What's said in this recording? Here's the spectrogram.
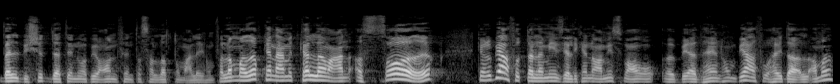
بل بشدة وبعنف تسلطتم عليهم. فلما الرب كان عم يتكلم عن السارق كانوا بيعرفوا التلاميذ اللي كانوا عم يسمعوا بأذهانهم بيعرفوا هيدا الأمر.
